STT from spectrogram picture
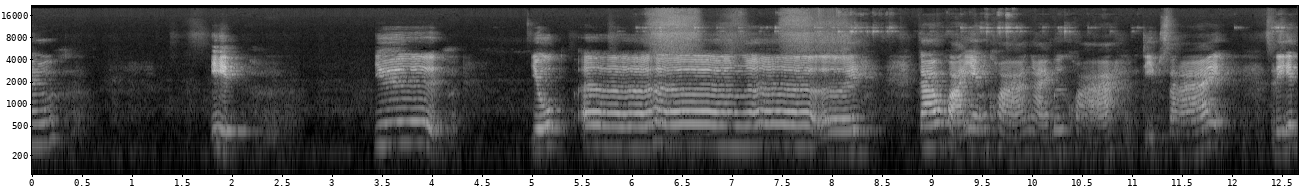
งอิด ยุบเออเออเอยก้าวขวาเอียงขวาหงายมือขวา จีบซ้ายลิด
